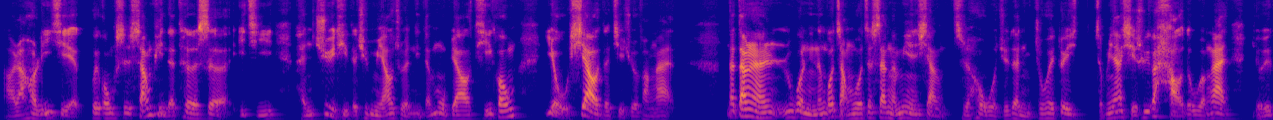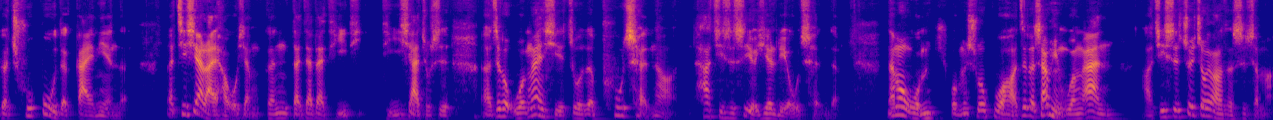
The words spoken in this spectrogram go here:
啊，然后理解贵公司商品的特色，以及很具体的去瞄准你的目标，提供有效的解决方案。那当然，如果你能够掌握这三个面向之后，我觉得你就会对怎么样写出一个好的文案有一个初步的概念了。那接下来哈，我想跟大家再提一提提一下，就是呃，这个文案写作的铺陈啊，它其实是有一些流程的。那么我们我们说过哈，这个商品文案。啊，其实最重要的是什么？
